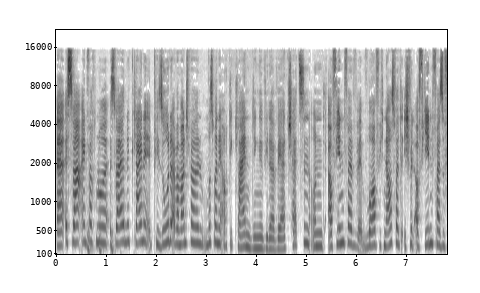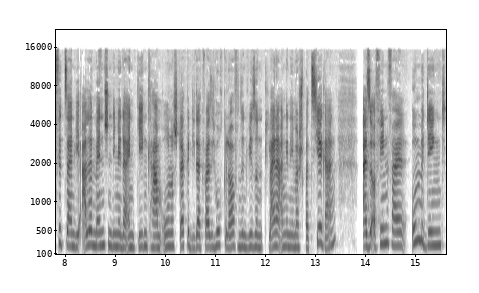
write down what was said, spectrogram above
Äh, es war einfach nur, es war eine kleine Episode, aber manchmal muss man ja auch die kleinen Dinge wieder wertschätzen. Und auf jeden Fall, worauf ich hinaus wollte, ich will auf jeden Fall so fit sein wie alle Menschen, die mir da entgegenkamen, ohne Stöcke, die da quasi hochgelaufen sind, wie so ein kleiner angenehmer Spaziergang. Also auf jeden Fall unbedingt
